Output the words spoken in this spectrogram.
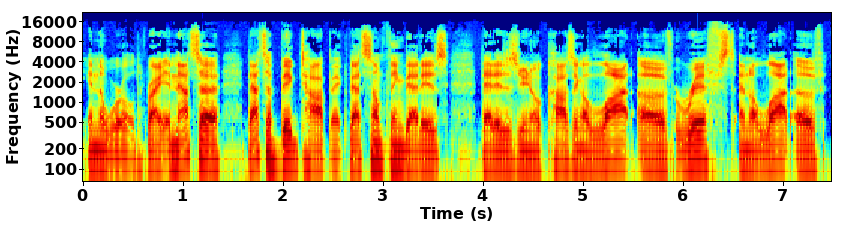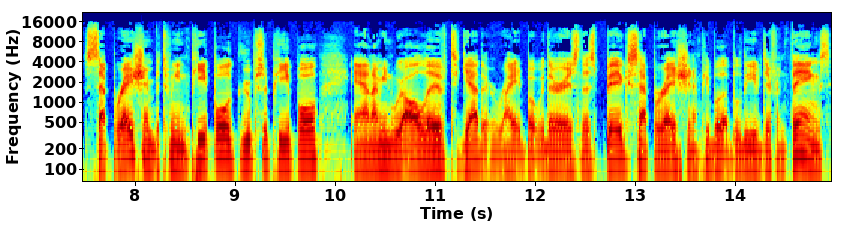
in the world, right? And that's a that's a big topic. That's something that is that is, you know, causing a lot of rifts and a lot of separation between people, groups of people, and I mean we all live together, right? But there is this big separation of people that believe different things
